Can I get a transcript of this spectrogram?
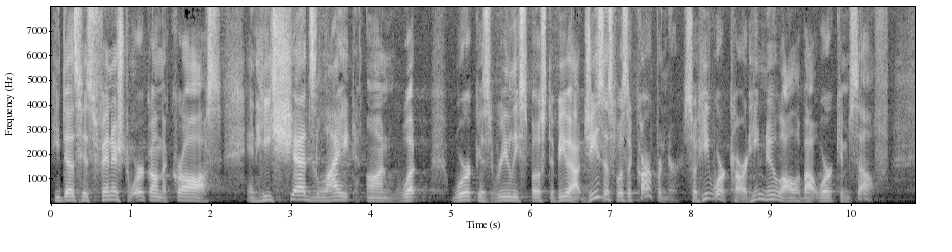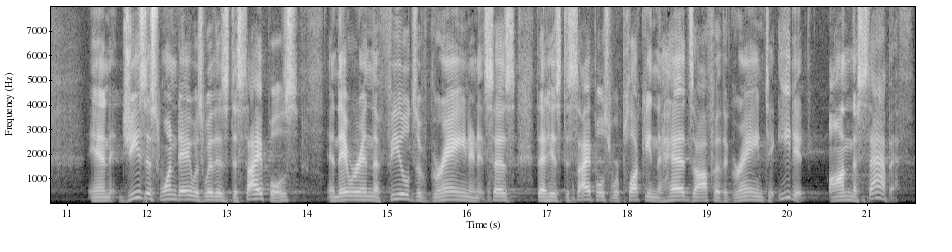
He does his finished work on the cross and he sheds light on what work is really supposed to be about. Jesus was a carpenter, so he worked hard. He knew all about work himself. And Jesus one day was with his disciples and they were in the fields of grain and it says that his disciples were plucking the heads off of the grain to eat it on the Sabbath.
